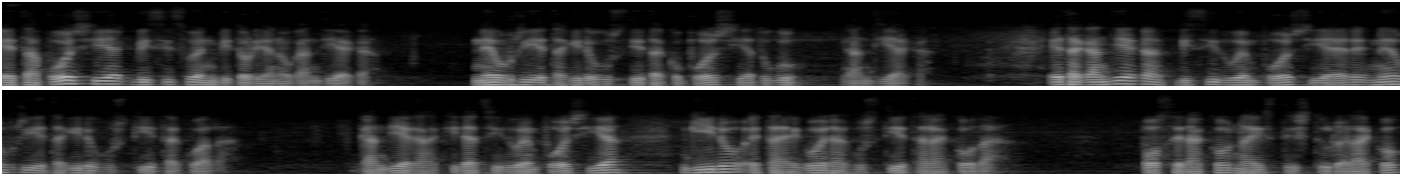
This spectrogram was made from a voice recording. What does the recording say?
Eta poesiak bizi zuen Victoriano Gandiaga. Neurri eta giro guztietako poesia dugu Gandiaga. Eta Gandiaga bizi duen poesia ere neurri eta giro guztietakoa da. Gandiaga idatzi duen poesia giro eta egoera guztietarako da. Pozerako naiz tristurarako,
